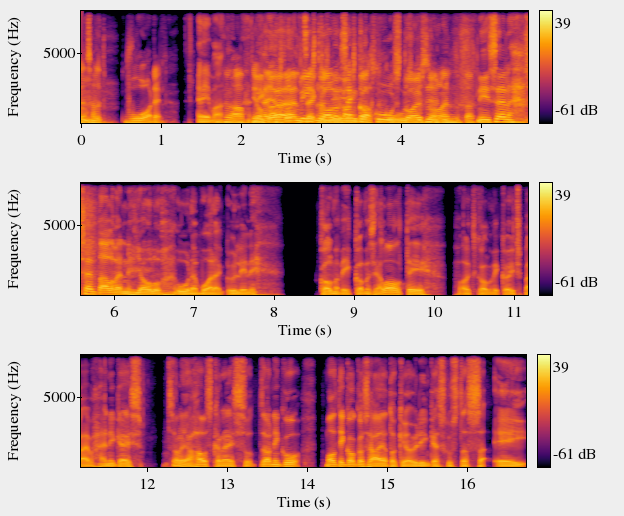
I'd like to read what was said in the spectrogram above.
ajattelin, että sä olit vuoden. Ei vaan. Ah, Niin, joo, joo, sen- 2015, sen- 2016 olen tota, Niin sen, sen talven joulu uuden vuoden yli, niin kolme viikkoa me siellä oltiin. Oliko kolme viikkoa yksi päivä? Any case. Se oli ihan hauska reissu. Se on niinku, me oltiin koko se ajan Tokio ydinkeskustassa. Ei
